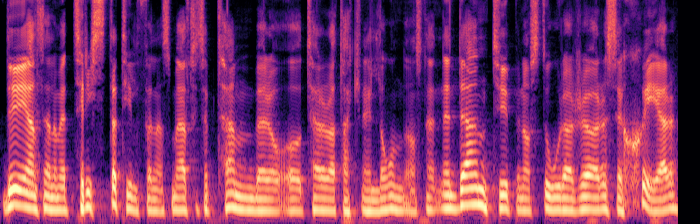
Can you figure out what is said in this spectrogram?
det är egentligen de här trista tillfällen som 11 september och, och terrorattackerna i London. Och när den typen av stora rörelser sker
